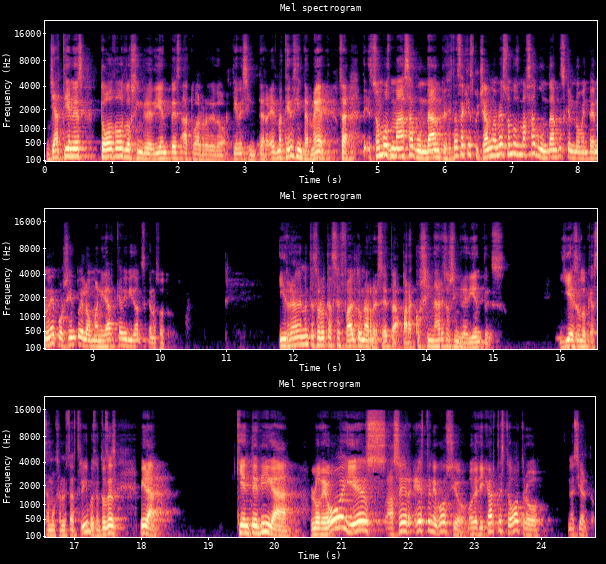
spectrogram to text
Ya tienes todos los ingredientes a tu alrededor. Tienes internet, tienes internet. O sea, somos más abundantes. Si estás aquí escuchándome, somos más abundantes que el 99% de la humanidad que ha vivido antes que nosotros. Y realmente solo te hace falta una receta para cocinar esos ingredientes. Y eso es lo que hacemos en nuestras tribus. Entonces, mira, quien te diga, lo de hoy es hacer este negocio o dedicarte a esto otro, no es cierto.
